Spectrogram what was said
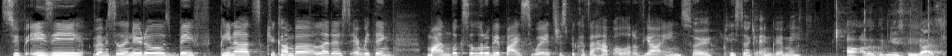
super easy, vermicelli noodles, beef, peanuts, cucumber, lettuce, everything. Mine looks a little bit by swear it's just because I have a lot of yarn, in, so please don't get angry at me. Oh, I got good news for you guys.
